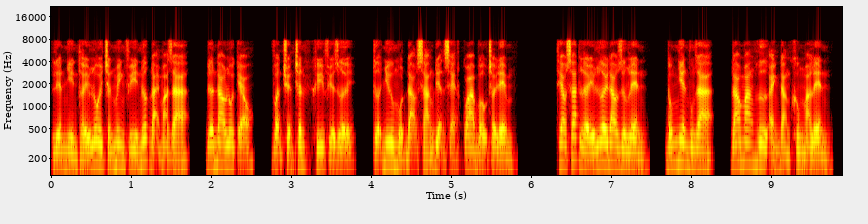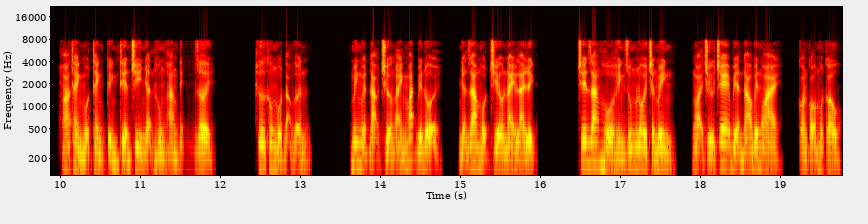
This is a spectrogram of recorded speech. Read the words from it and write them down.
liền nhìn thấy lôi chấn minh phi nước đại mà ra, đơn đao lôi kéo, vận chuyển chân khí phía dưới, tựa như một đạo sáng điện xẹt qua bầu trời đêm. Theo sát lấy lơi đao dương lên, bỗng nhiên vung ra, đao mang hư ảnh đằng không mà lên hóa thành một thanh kình thiên chi nhận hung hăng tích rơi. Hư không một đạo ngấn. Minh nguyệt đạo trưởng ánh mắt biến đổi, nhận ra một chiêu này lai lịch. Trên giang hồ hình dung lôi chấn minh, ngoại trừ che biển đao bên ngoài, còn có một câu.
